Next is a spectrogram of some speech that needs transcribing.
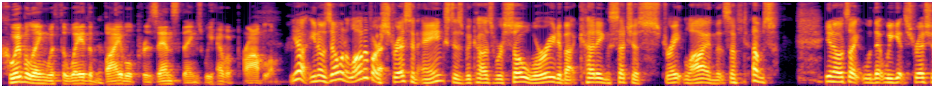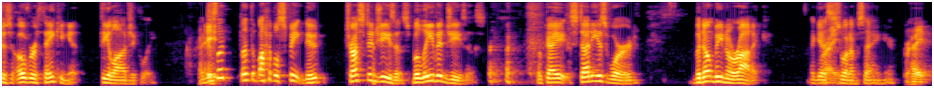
quibbling with the way the Bible presents things, we have a problem. Yeah, you know, Zoe, a lot of our stress and angst is because we're so worried about cutting such a straight line that sometimes, you know, it's like that we get stressed just overthinking it theologically. Right. Just let let the Bible speak, dude. Trust in Jesus. Believe in Jesus. Okay, study His Word, but don't be neurotic. I guess right. is what I'm saying here. Right.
